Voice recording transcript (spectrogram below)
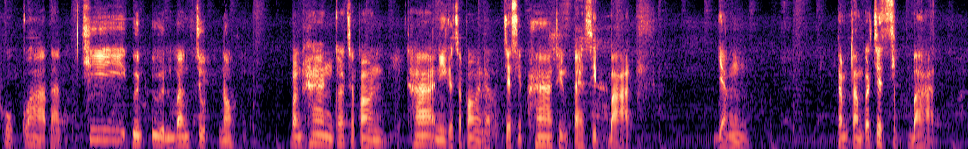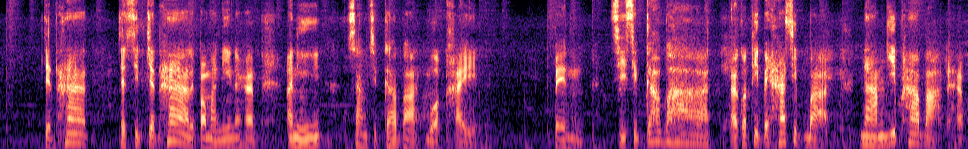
ถูกกว่าแบบที่อื่นๆ บางจุดเนาะบางห้างก็จะประมาณถ้าอันนี้ก็จะประมาณแบบ75ถึง80 บาท อย่างต่ำๆก็ 70 บาท 75 70 75อะไรประมาณนี้นะครับ อันนี้ 39 บาทบวกไข่ เป็น 49 บาท แล้วก็ตีไป 50 บาท น้ำ25 บาทนะครับ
